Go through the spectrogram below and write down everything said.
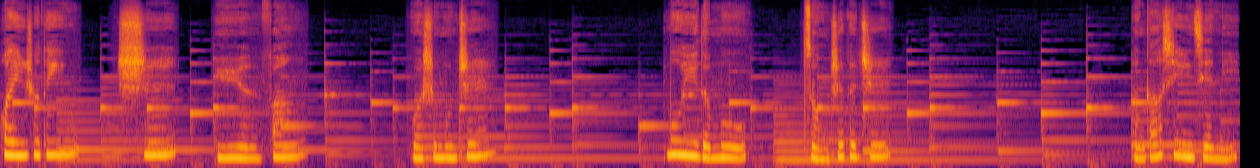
欢迎收听《诗与远方》，我是木之，沐浴的沐，总之的之，很高兴遇见你。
